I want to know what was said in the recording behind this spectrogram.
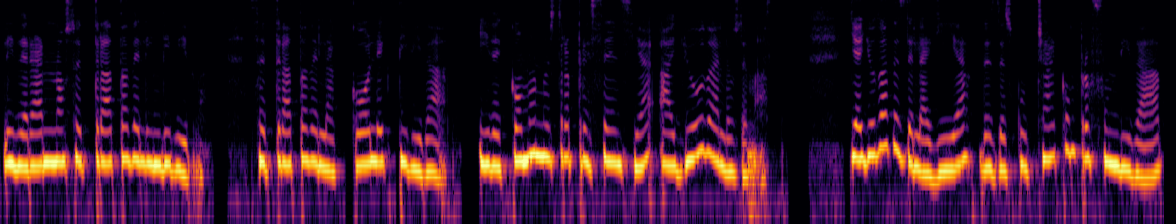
Liderar no se trata del individuo, se trata de la colectividad y de cómo nuestra presencia ayuda a los demás. Y ayuda desde la guía, desde escuchar con profundidad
